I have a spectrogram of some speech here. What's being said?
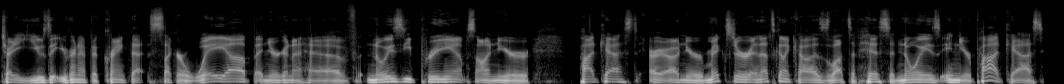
try to use it, you're going to have to crank that sucker way up and you're going to have noisy preamps on your podcast or on your mixer and that's going to cause lots of hiss and noise in your podcast.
